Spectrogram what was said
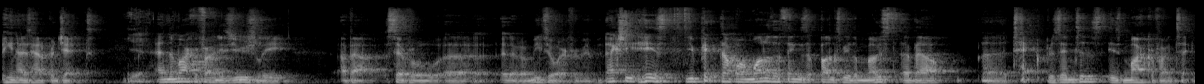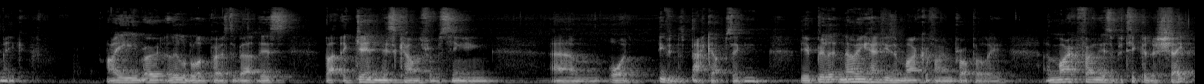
he knows how to project. Yeah. And the microphone is usually about several uh, you know, a meter away from him. And actually, his you picked up on one of the things that bugs me the most about uh, tech presenters is microphone technique. I wrote a little blog post about this, but again, this comes from singing um, or even just backup singing. The ability, knowing how to use a microphone properly. A microphone is a particular shape.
